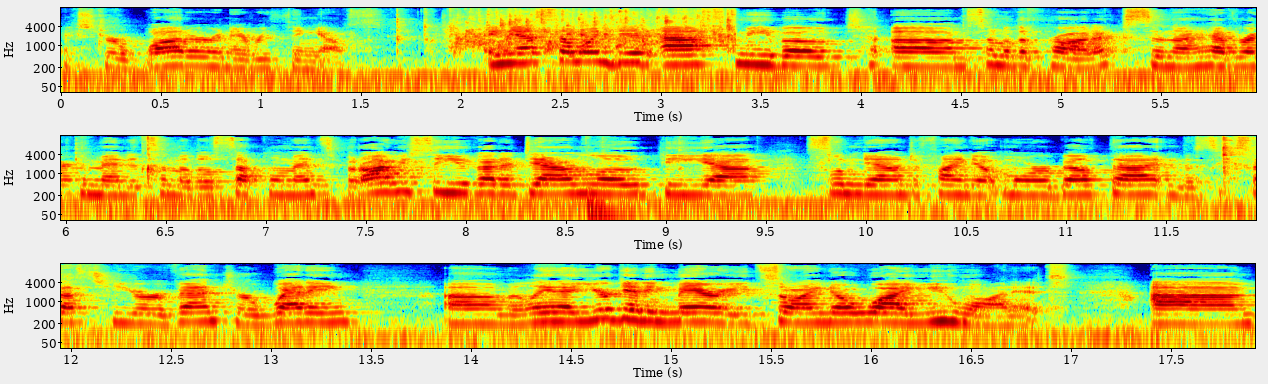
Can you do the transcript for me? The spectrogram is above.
extra water and everything else. And yes, someone did ask me about um, some of the products, and I have recommended some of those supplements. But obviously, you got to download the uh, Slim Down to find out more about that and the success to your event or wedding. Um, Elena, you're getting married, so I know why you want it. Um,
